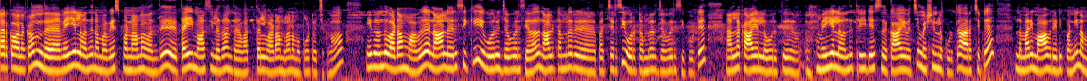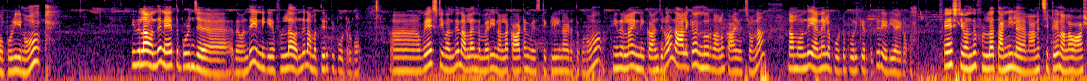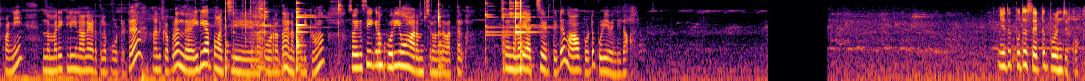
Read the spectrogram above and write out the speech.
எல்லாருக்கும் வணக்கம். இந்த வெயில் வந்து நம்ம வேஸ்ட் பண்ணாமல் வந்து தை மாசியில் தான் இந்த வத்தல் வடாம்லாம் நம்ம போட்டு வச்சுக்கணும். இது வந்து வடாம் மாவு. நாலு அரிசிக்கு ஒரு ஜவ்வரிசி அதாவது நாலு டம்ளர் பச்சரிசி ஒரு டம்ளர் ஜவ்வரிசி போட்டு நல்லா காயலில் ஒரு து வெயிலில் வந்து த்ரீ டேஸ் காய வச்சு மிஷினில் கொடுத்து அரைச்சிட்டு இந்த மாதிரி மாவு ரெடி பண்ணி நம்ம புழியணும். இதெல்லாம் வந்து நேற்று புழிஞ்ச இதை வந்து இன்றைக்கி ஃபுல்லாக வந்து நம்ம திருப்பி போட்டிருக்கோம். வேஷ்டி வந்து நல்லா இந்த மாதிரி நல்லா காட்டன் வேஷ்டி க்ளீனாக எடுத்துக்கணும். இதெல்லாம் இன்றைக்கி காஞ்சிரும். நாளைக்கும் இன்னொரு நாளும் காய வச்சோன்னா நம்ம வந்து எண்ணெயில் போட்டு பொரிக்கிறதுக்கு ரெடி ஆகிடும் வேஷ்டி வந்து ஃபுல்லாக தண்ணியில் நனைச்சிட்டு நல்லா வாஷ் பண்ணி இந்த மாதிரி க்ளீனான இடத்துல போட்டுட்டு அதுக்கப்புறம் இந்த இடியாப்பம் அச்சியில் போடுறது தான் எனக்கு பிடிக்கும். ஸோ இது சீக்கிரம் பொரியவும் ஆரம்பிச்சிரும் இந்த வத்தல். ஸோ இந்த மாதிரி அச்சு எடுத்துகிட்டு மாவு போட்டு புழிய வேண்டிதான் இது புது செட்டு புழிஞ்சிருக்கும்.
